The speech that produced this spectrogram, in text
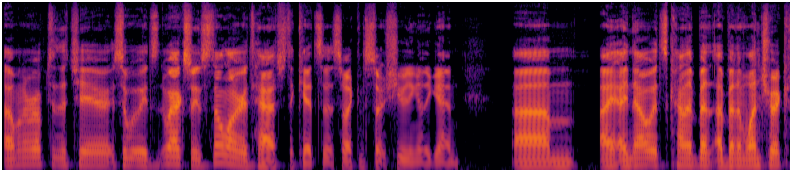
I'm gonna rub to the chair. So it's well, actually it's no longer attached to Kitsa, so I can start shooting it again. Um, I, I know it's kind of been I've been a one trick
